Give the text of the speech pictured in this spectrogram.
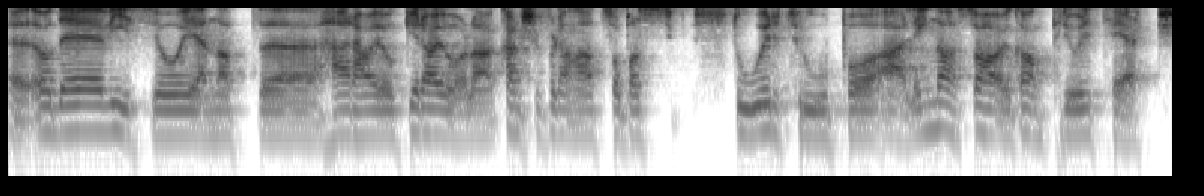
Eh, og det viser jo igjen at uh, her har jo ikke Raiola Kanskje fordi han har hatt såpass stor tro på Erling, da, så har jo ikke han prioritert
